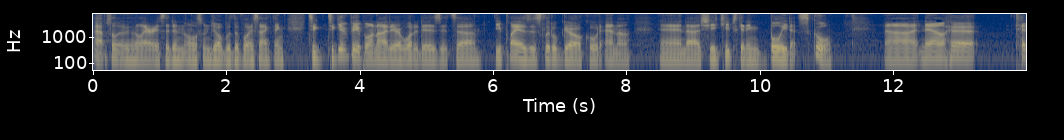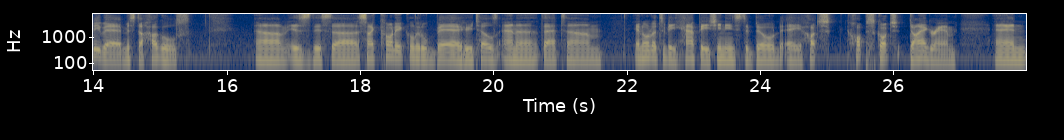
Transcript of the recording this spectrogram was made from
absolutely hilarious. They did an awesome job with the voice acting. To to give people an idea of what it is, it's uh, you play as this little girl called Anna, and uh, she keeps getting bullied at school. Uh, now her teddy bear, Mister Huggles, um, is this uh, psychotic little bear who tells Anna that um, in order to be happy, she needs to build a hot, hopscotch diagram. And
